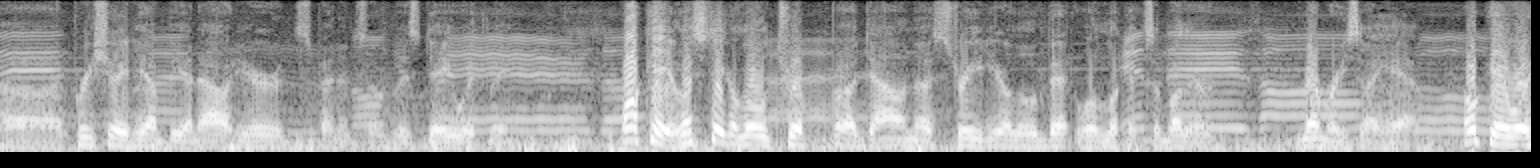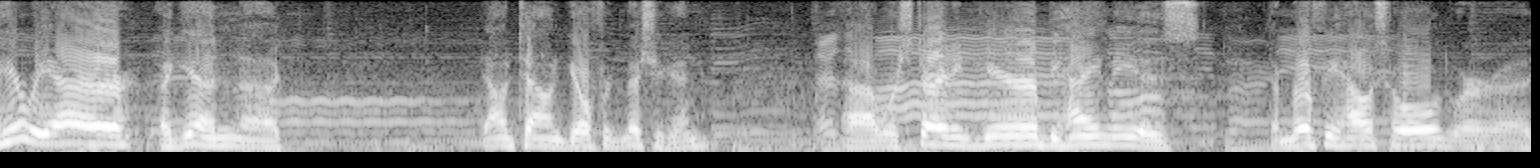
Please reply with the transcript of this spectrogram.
uh, appreciate him being out here and spending some of his day with me. Okay, let's take a little trip uh, down the street here a little bit. We'll look at some other memories I have. Okay, well here we are again, uh, downtown Gilford, Michigan. Uh, we're starting here. Behind me is the Murphy household where uh,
